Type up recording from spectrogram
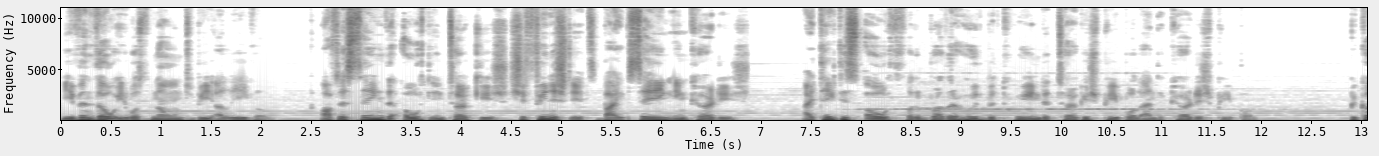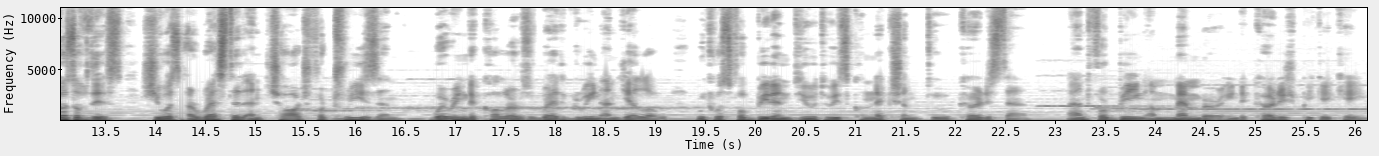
even though it was known to be illegal. After saying the oath in Turkish, she finished it by saying in Kurdish, I take this oath for the brotherhood between the Turkish people and the Kurdish people. Because of this, she was arrested and charged for treason wearing the colors red, green and yellow which was forbidden due to his connection to Kurdistan and for being a member in the Kurdish PKK,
